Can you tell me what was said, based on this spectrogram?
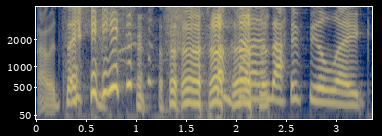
i would say so then i feel like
